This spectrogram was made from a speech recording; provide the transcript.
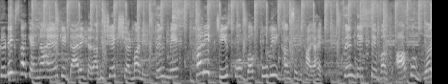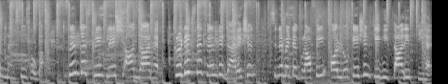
क्रिटिक्स का कहना है कि डायरेक्टर अभिषेक शर्मा ने फ़िल्म में हर एक चीज़ को बखूबी ढंग से दिखाया है। फ़िल्म देखते वक्त आपको गर्व महसूस होगा। फ़िल्म का स्क्रीन प्ले शानदार है। क्रिटिक्स ने फ़िल्म के डायरेक्शन सिनेमेटोग्राफी और लोकेशन की भी तारीफ़ की है।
